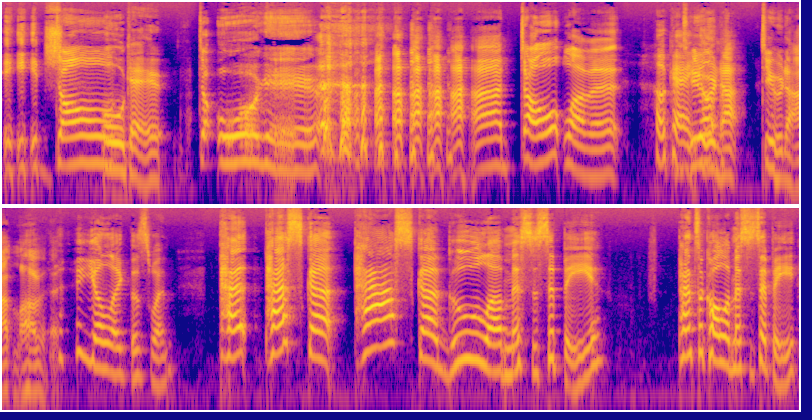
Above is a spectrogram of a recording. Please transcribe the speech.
Beach. Don't. Okay. d- Okay. don't love it. Okay. Do not. Do not love it. you'll like this one. Pe- Pesca Pascagoula, Mississippi. Pensacola, Mississippi,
